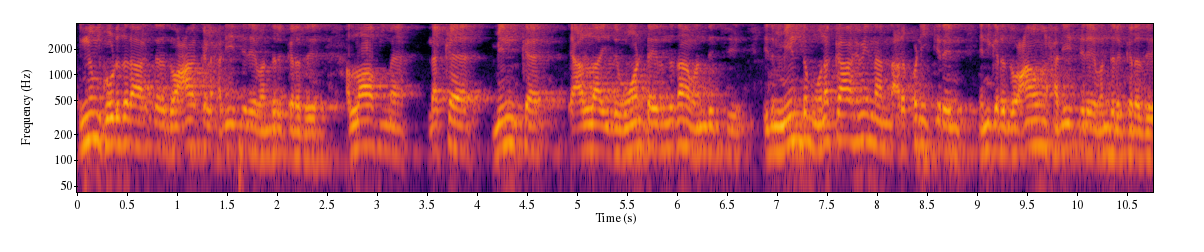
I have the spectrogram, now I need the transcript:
இன்னும் கூடுதலாக சில துவாக்கள் ஹதீஸிலே வந்திருக்கிறது. அல்லாஹும்ம லக்க மின்க. அல்லாஹ் இது ஓன்ட்ட இருந்து தான் வந்துச்சு. இது மீண்டும் உனக்காகவே நான் அர்ப்பணிக்கிறேன் என்கிற துவாவும் ஹதீஸிலே வந்திருக்கிறது.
